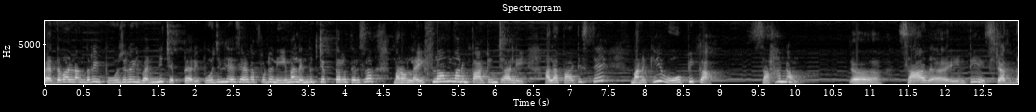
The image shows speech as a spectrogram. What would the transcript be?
పెద్దవాళ్ళందరూ ఈ పూజలు ఇవన్నీ చెప్పారు. ఈ పూజలు చేసేటప్పుడు నియమాలు ఎందుకు చెప్తారో తెలుసా? మనం లైఫ్ లాంగ్ మనం పాటించాలి. అలా పాటిస్తే మనకి ఓపిక సహనం సాధ ఏంటి శ్రద్ధ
